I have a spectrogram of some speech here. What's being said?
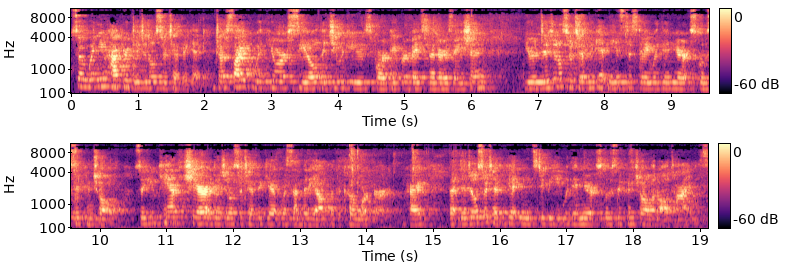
So when you have your digital certificate, just like with your seal that you would use for paper-based notarization, your digital certificate needs to stay within your exclusive control. So you can't share a digital certificate with somebody else, with a coworker, okay? That digital certificate needs to be within your exclusive control at all times.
